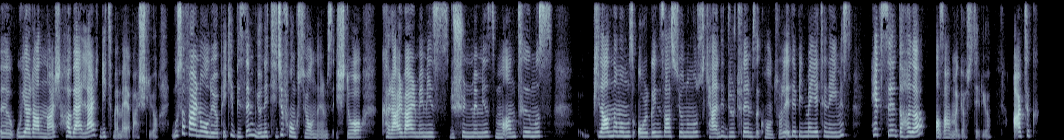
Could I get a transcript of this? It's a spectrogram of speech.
e, uyaranlar, haberler gitmemeye başlıyor. Bu sefer ne oluyor peki? Bizim yönetici fonksiyonlarımız işte o karar vermemiz, düşünmemiz, mantığımız, planlamamız, organizasyonumuz, kendi dürtülerimizi kontrol edebilme yeteneğimiz hepsi daha da azalma gösteriyor. Artık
